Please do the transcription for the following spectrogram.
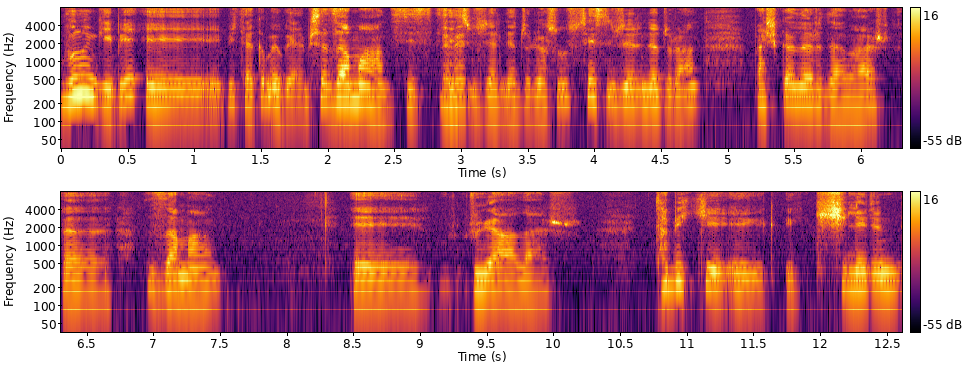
Bunun gibi e, bir takım ögeler. Mesela zaman siz ses evet. üzerinde duruyorsunuz. Ses üzerinde duran başkaları da var. E, zaman, e, rüyalar, tabii ki e, kişilerin,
